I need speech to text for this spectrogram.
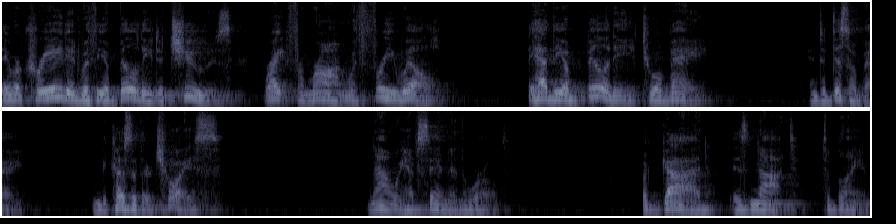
They were created with the ability to choose right from wrong with free will. They had the ability to obey and to disobey. And because of their choice, now we have sin in the world. But God is not to blame.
